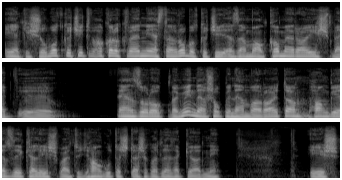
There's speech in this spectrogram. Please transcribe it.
ilyen kis robotkocsit akarok venni, ezt a robotkocsi, ezen van kamera is, meg ö, szenzorok, meg minden, sok minden van rajta, hangérzékelés, majd hogy hangutasításokat lehet adni, és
